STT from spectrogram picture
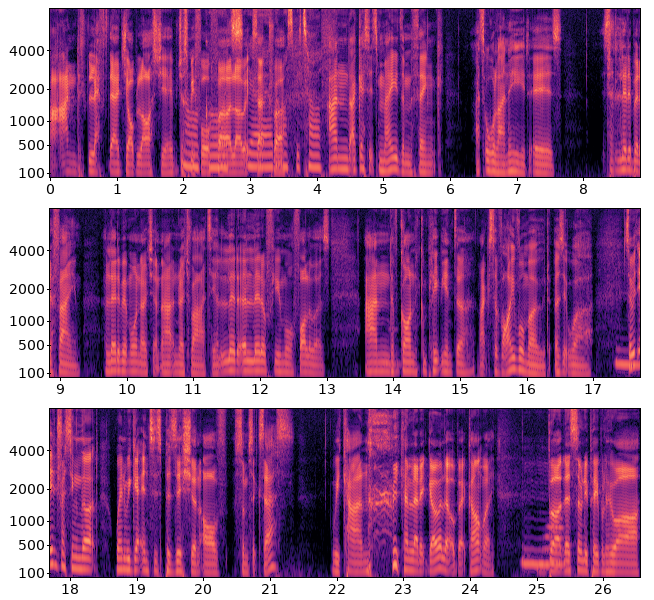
and left their job last year just Oh, before God. furlough, Yeah, etc. must be tough. And I guess it's made them think that's all I need is it's a little bit of fame, a little bit more not- notoriety, a little a little few more followers, and have gone completely into like survival mode, as it were. So Mm. it's interesting that when we get into this position of some success, we can we can let it go a little bit, can't we? But there's so many people who are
